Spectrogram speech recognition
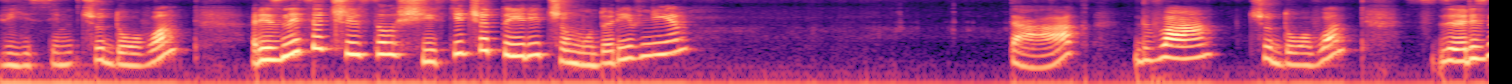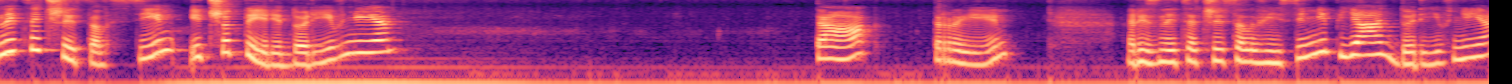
8. Чудово. Різниця чисел 6 і 4 чому дорівнює? Так, 2. Чудово. Різниця чисел 7 і 4 дорівнює. Так, 3. Різниця чисел 8 і 5 дорівнює.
